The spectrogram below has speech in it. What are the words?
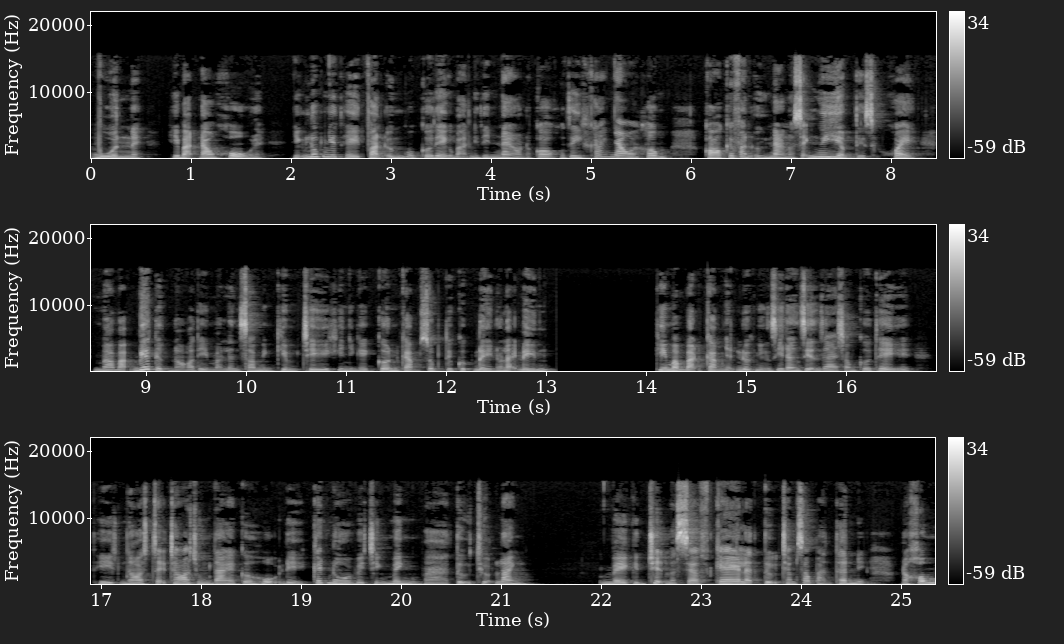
buồn này, khi bạn đau khổ này những lúc như thế phản ứng của cơ thể của bạn như thế nào nó có gì khác nhau hay không? Có cái phản ứng nào nó sẽ nguy hiểm tới sức khỏe mà bạn biết được nó để mà lần sau mình kiềm chế khi những cái cơn cảm xúc tiêu cực đấy nó lại đến? Khi mà bạn cảm nhận được những gì đang diễn ra trong cơ thể ấy, thì nó sẽ cho chúng ta cái cơ hội để kết nối với chính mình và tự chữa lành. Về cái chuyện mà self care là tự chăm sóc bản thân ấy nó không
